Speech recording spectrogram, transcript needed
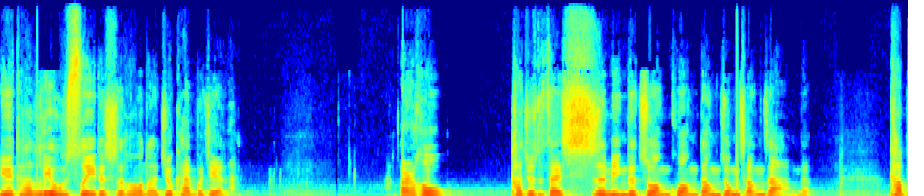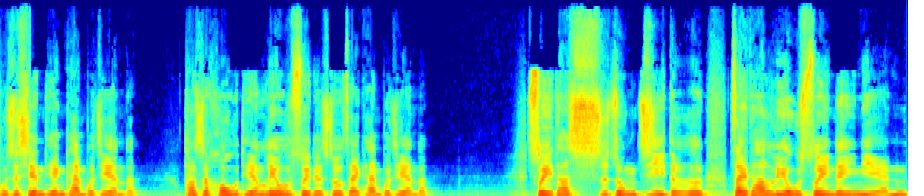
因为他六岁的时候呢就看不见了，而后他就是在失明的状况当中成长的。他不是先天看不见的，他是后天六岁的时候才看不见的。所以他始终记得，在他六岁那一年，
